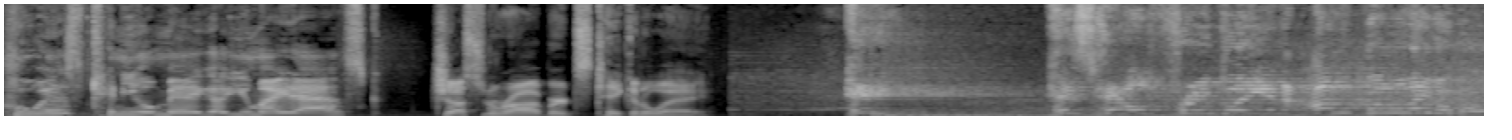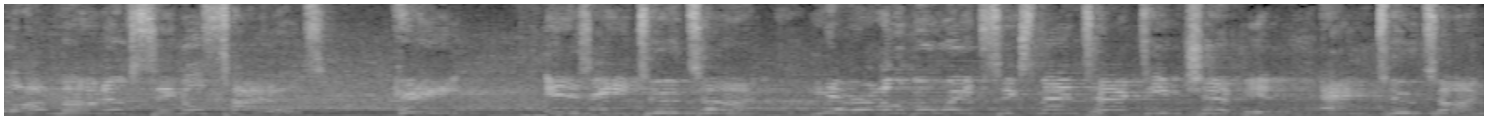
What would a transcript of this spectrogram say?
Who is Kenny Omega, you might ask? Justin Roberts, take it away. He has held, frankly, an unbelievable amount of singles titles. He is a two-time Never Openweight Six-Man Tag Team Champion and two-time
